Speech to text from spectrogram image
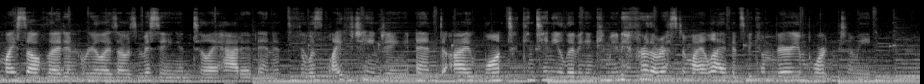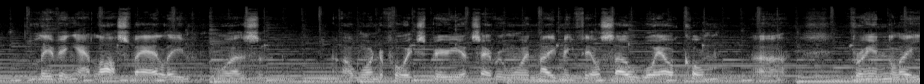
myself that I didn't realize I was missing until I had it and it, it was life-changing and I want to continue living in community for the rest of my life. It's become very important to me. Living at Lost Valley was a wonderful experience. Everyone made me feel so welcome, uh, friendly,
